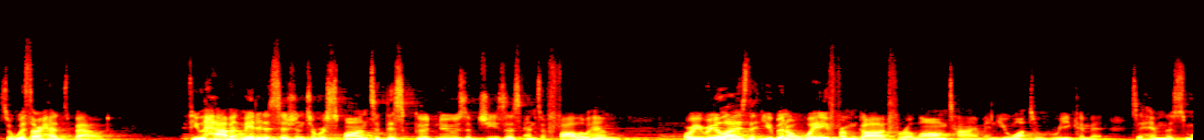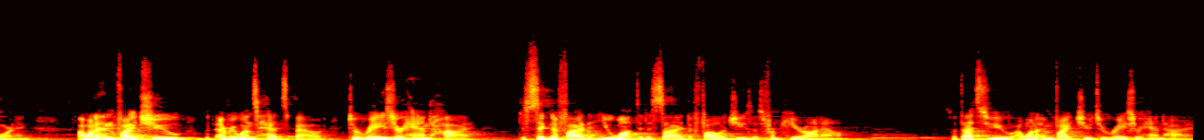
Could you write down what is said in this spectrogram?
So, with our heads bowed, if you haven't made a decision to respond to this good news of Jesus and to follow him, or you realize that you've been away from God for a long time and you want to recommit to him this morning, I want to invite you, with everyone's heads bowed, to raise your hand high to signify that you want to decide to follow Jesus from here on out. So if that's you, I want to invite you to raise your hand high.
